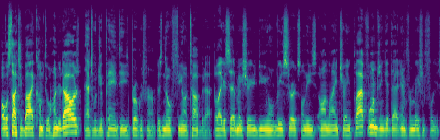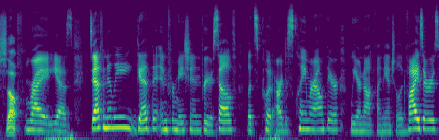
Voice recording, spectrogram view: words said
all the stocks you buy come to $100. That's what you're paying to these brokerage firms. There's no fee on top of that. But like I said, make sure you do your own research on these online trading platforms and get that information for yourself. Right, yes. Definitely get the information for yourself. Let's put our disclaimer out there. We are not financial advisors.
